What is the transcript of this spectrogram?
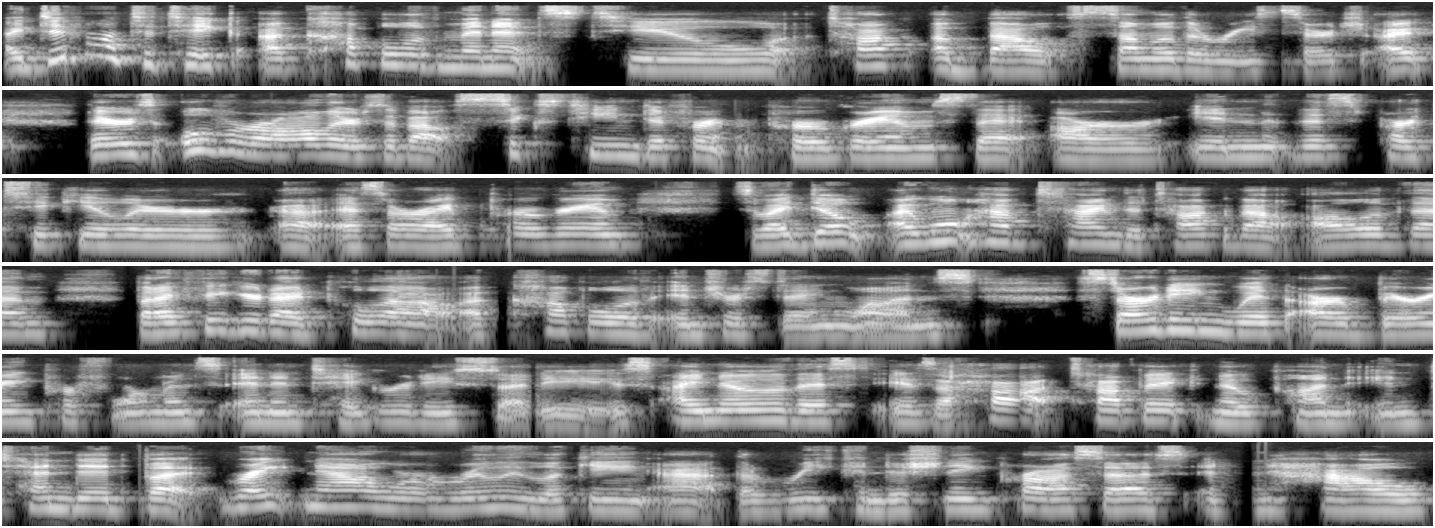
I did want to take a couple of minutes to talk about some of the research. I there's overall there's about 16 different programs that are in this particular uh, SRI program. So I don't I won't have time to talk about all of them, but I figured I'd pull out a couple of interesting ones, starting with our bearing performance and integrity studies. I know this is a hot topic, no pun intended, but right now we're really looking at the reconditioning process and how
